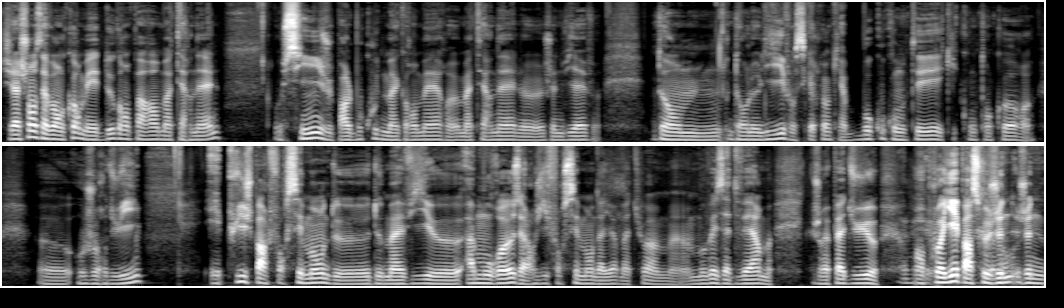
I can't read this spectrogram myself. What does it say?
J'ai la chance d'avoir encore mes deux grands-parents maternels aussi. Je parle beaucoup de ma grand-mère euh, maternelle, euh, Geneviève, dans, dans le livre. C'est quelqu'un qui a beaucoup compté et qui compte encore aujourd'hui. Et puis, je parle forcément de, de ma vie euh, amoureuse. Alors, je dis forcément d'ailleurs, bah, tu vois, un, mauvais adverbe que j'aurais pas dû euh, employer parce que je, je, ne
